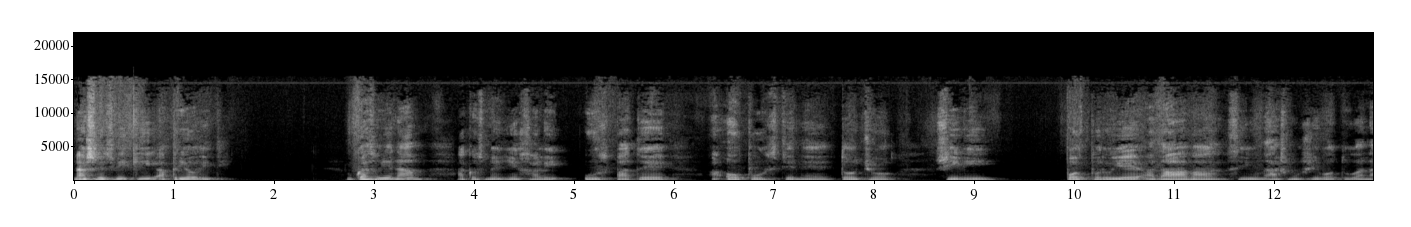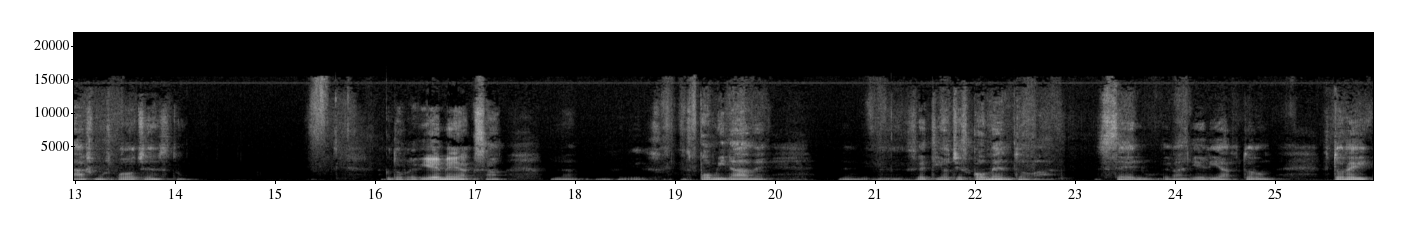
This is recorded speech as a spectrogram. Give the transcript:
naše zvyky a priority. Ukazuje nám, ako sme nechali úspaté a opustené to, čo živí, podporuje a dáva si nášmu životu a nášmu spoločenstvu. Ak dobre vieme, ak sa spomíname, Svetý Otec komentoval scénu Evangelia, v ktorom ktorej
